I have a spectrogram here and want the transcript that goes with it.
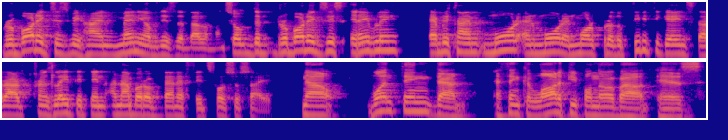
robotics is behind many of these developments so the robotics is enabling every time more and more and more productivity gains that are translated in a number of benefits for society. Now, one thing that I think a lot of people know about is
